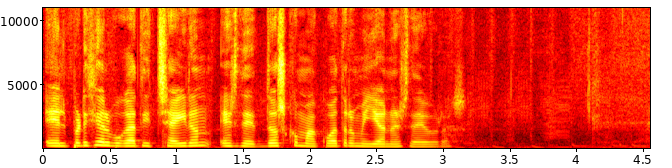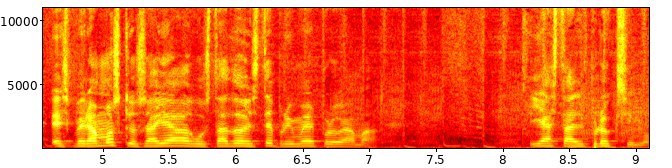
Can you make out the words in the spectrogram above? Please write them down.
El precio del Bugatti Chiron es de 2,4 millones de euros. Esperamos que os haya gustado este primer programa. Y hasta el próximo.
